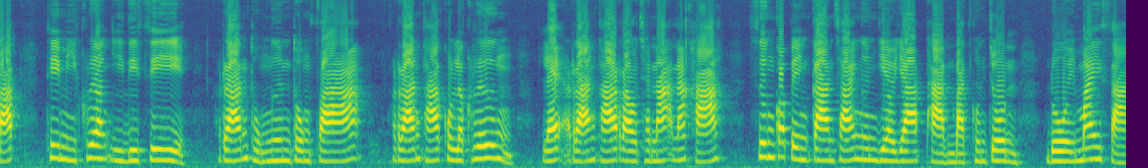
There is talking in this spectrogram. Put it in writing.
รัฐ ที่มีเครื่อง EDC ร้านถุงเงินธงฟ้า ร้านค้าคนละครึ่ง และร้านค้าเราชนะนะคะ ซึ่งก็เป็นการใช้เงินเยียวยาผ่านบัตรคนจน โดยไม่สา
